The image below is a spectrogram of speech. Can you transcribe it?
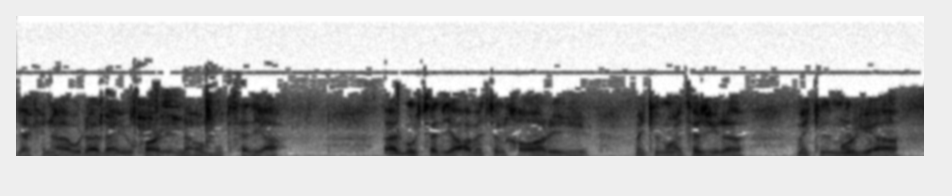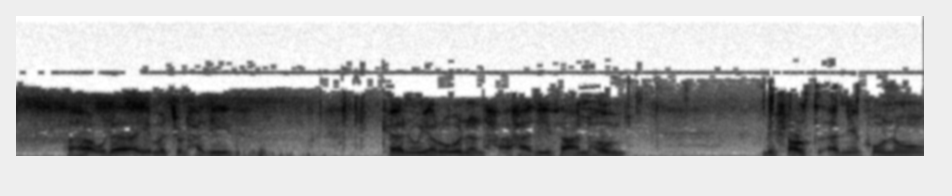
لكن هؤلاء لا يقال إنهم مبتدعة. المبتدعة مثل الخوارج مثل المعتزلة مثل المرجئة. فهؤلاء أئمة الحديث كانوا يرون الأحاديث عنهم بشرط أن يكونوا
